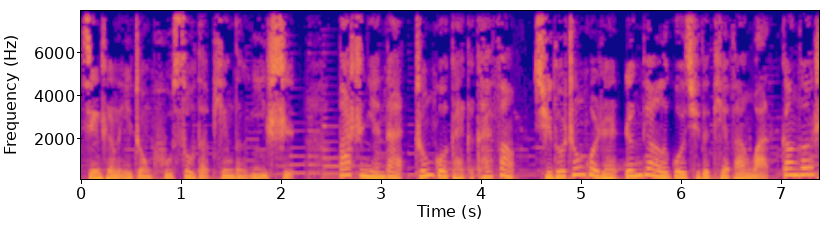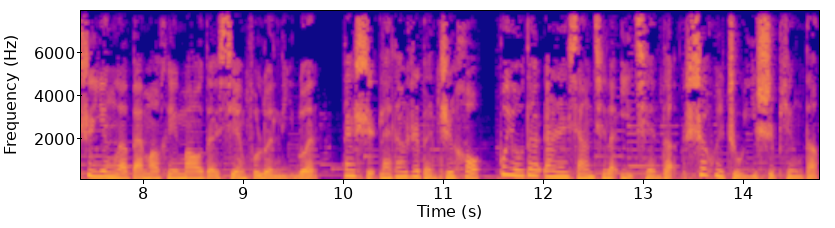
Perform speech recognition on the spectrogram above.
形成了一种朴素的平等意识。八十年代，中国改革开放，许多中国人扔掉了过去的铁饭碗，刚刚适应了白猫黑猫的先富论理论。但是来到日本之后，不由得让人想起了以前的社会主义是平等。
